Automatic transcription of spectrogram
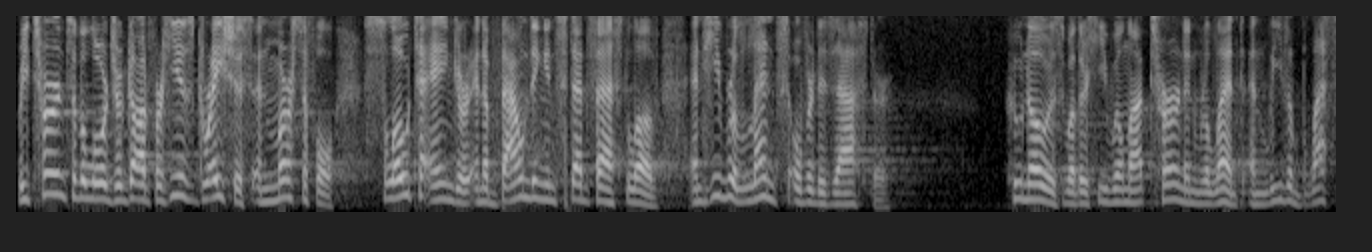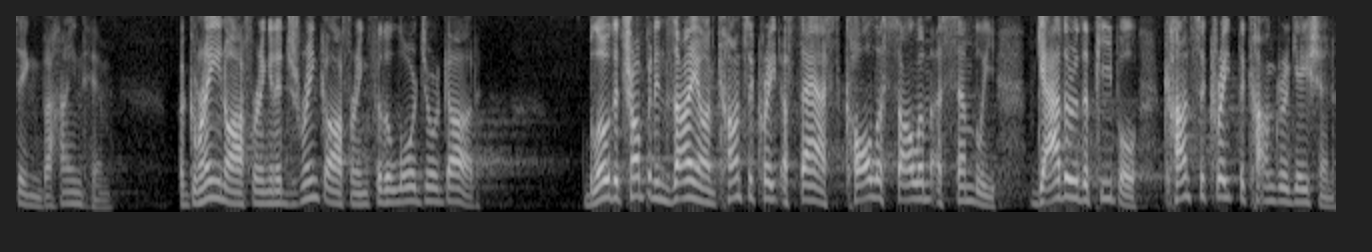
Return to the Lord your God, for he is gracious and merciful, slow to anger, and abounding in steadfast love, and he relents over disaster. Who knows whether he will not turn and relent and leave a blessing behind him, a grain offering and a drink offering for the Lord your God? Blow the trumpet in Zion, consecrate a fast, call a solemn assembly, gather the people, consecrate the congregation,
